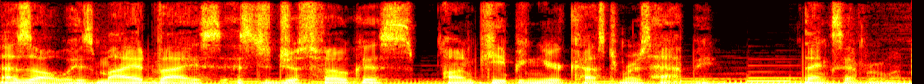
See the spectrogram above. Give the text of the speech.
as always, my advice is to just focus on keeping your customers happy. Thanks, everyone.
